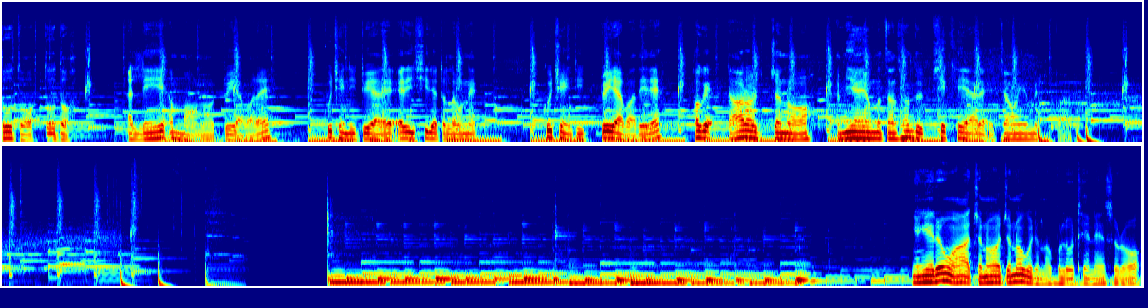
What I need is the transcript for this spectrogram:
သို့တော့သို့တော့အလင်းအမောင်တော့တွေ့ရပါတယ်ခုချိန်ထိတွေ့ရတယ်အဲ့ဒီရှိတဲ့တစ်လုံးနဲ့ခုချိန်ထိတွေ့ရပါသေးတယ်ဟုတ်ကဲ့ဒါကတော့ကျွန်တော်အမြန်ရောမတန်ဆွမ်းသူဖြစ်ခဲ့ရတဲ့အကြောင်းရင်းပဲ ငယ်ငယ်တုန်းကကျွန်တော်ကျွန်တော်ကိုကျွန်တော်ဘယ်လိုထင်လဲဆိုတော့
